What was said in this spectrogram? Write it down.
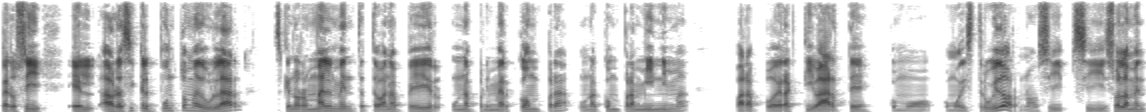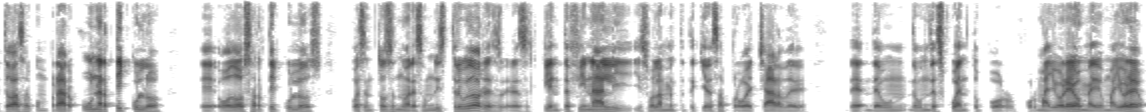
pero sí, el, ahora sí que el punto medular es que normalmente te van a pedir una primer compra, una compra mínima para poder activarte como, como distribuidor, ¿no? Si, si solamente vas a comprar un artículo eh, o dos artículos, pues entonces no eres un distribuidor, eres, el cliente final y, solamente te quieres aprovechar de, de, un, de un, descuento por, por mayoreo, medio mayoreo.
